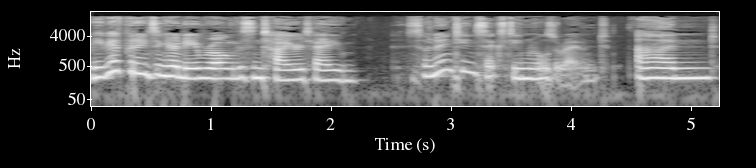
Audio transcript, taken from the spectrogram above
Maybe I'm pronouncing her name wrong this entire time. So 1916 rolls around and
